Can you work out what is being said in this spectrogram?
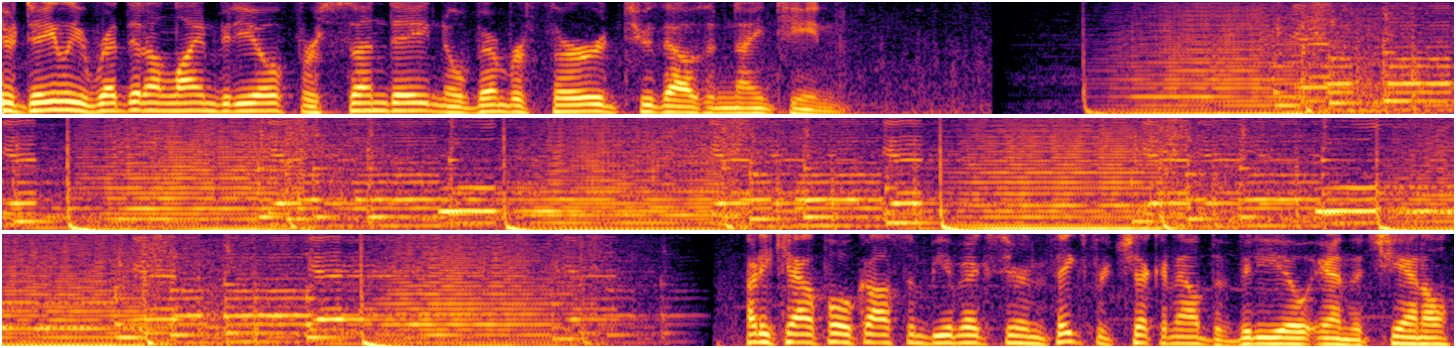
your daily Red Dead Online video for Sunday, November 3rd, 2019. Howdy Cowpoke, Austin BMX here, and thanks for checking out the video and the channel.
